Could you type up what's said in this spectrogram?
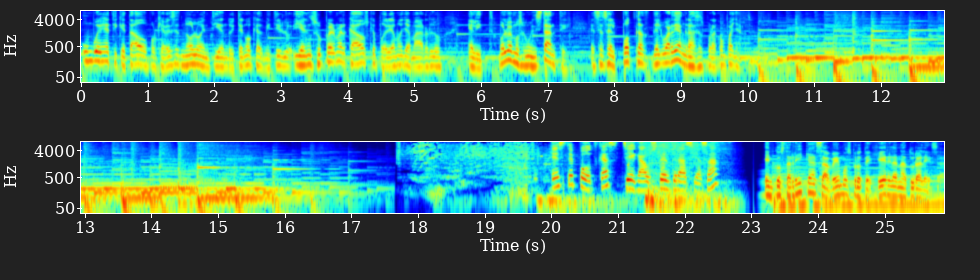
un buen etiquetado porque a veces no lo entiendo y tengo que admitirlo. Y en supermercados que podríamos llamarlo elite. Volvemos en un instante. Este es el podcast del Guardián. Gracias por acompañarnos. Este podcast llega a usted gracias a... En Costa Rica sabemos proteger la naturaleza.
